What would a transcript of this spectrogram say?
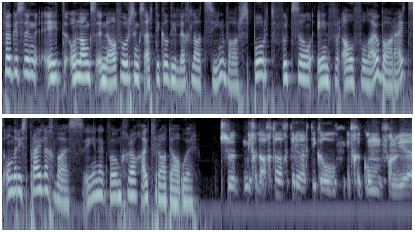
Ferguson het onlangs 'n navorsingsartikel die lig laat sien waar sport, voedsel en veral volhoubaarheid onder die spreilig was en ek wou hom graag uitvra daaroor. So die gedagte agter die artikel het gekom vanweë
